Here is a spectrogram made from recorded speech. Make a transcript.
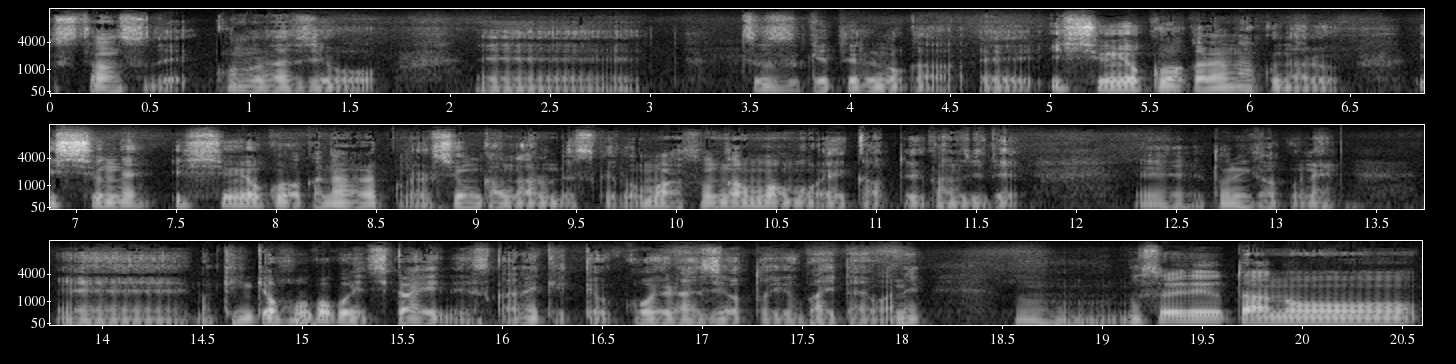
スタンスでこのラジオを、え続けてるのか、え一瞬よくわからなくなる。一瞬ね一瞬よくわからなくなる瞬間があるんですけどまあそんなもんはもうええかという感じで、えとにかくねえー、まあ、近況報告に近いですかね、結局、こういうラジオという媒体はね。うん、まあ、それで言うと、あの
